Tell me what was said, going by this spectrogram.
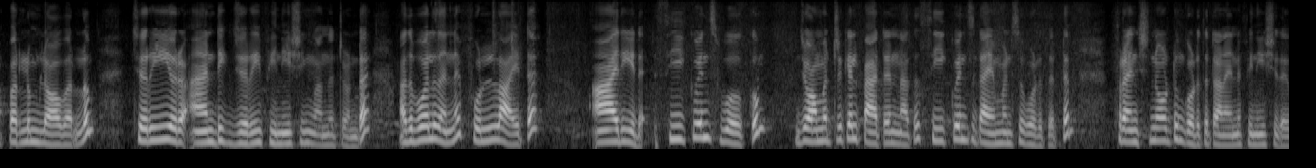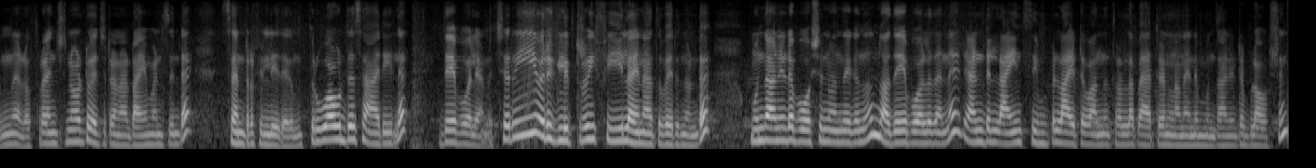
അപ്പറിലും ലോവറിലും ചെറിയൊരു ആന്റിക് ജെറി ഫിനിഷിങ് വന്നിട്ടുണ്ട്. അതുപോലെ തന്നെ ഫുള്ളായിട്ട് ആരിയുടെ സീക്വൻസ് വർക്കും ജോമെട്രിക്കൽ പാറ്റേണിനകത്ത് സീക്വൻസ് ഡയമണ്ട്സ് കൊടുത്തിട്ടും ഫ്രഞ്ച് നോട്ടും കൊടുത്തിട്ടാണ് അതിനെ ഫിനിഷ് ചെയ്തേക്കുന്നത് ഫ്രഞ്ച് നോട്ട് വെച്ചിട്ടാണ് ഡയമണ്ട്സിന്റെ സെന്റർ ഫില്ല് ചെയ്തേക്കുന്നത്. ത്രൂ ഔട്ട് ദ സാരിയിൽ ഇതേപോലെയാണ്. ചെറിയൊരു ഗ്ലിറ്ററി ഫീൽ അതിനകത്ത് വരുന്നുണ്ട്. മുന്താണിയുടെ പോർഷൻ വന്നേക്കുന്നതും അതേപോലെ തന്നെ രണ്ട് ലൈൻ സിമ്പിളായിട്ട് വന്നിട്ടുള്ള പാറ്റേണിലാണ് എന്റെ മുന്താണിയുടെ ബ്ലൗഷൻ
